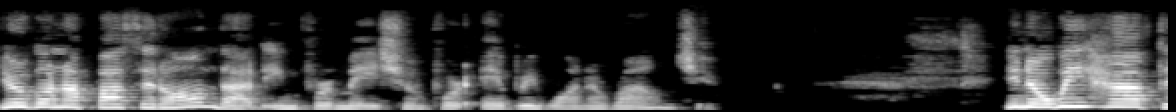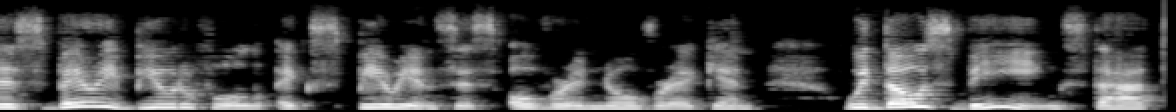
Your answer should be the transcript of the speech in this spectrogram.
you're going to pass it on that information for everyone around you. You know we have this very beautiful experiences over and over again with those beings that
